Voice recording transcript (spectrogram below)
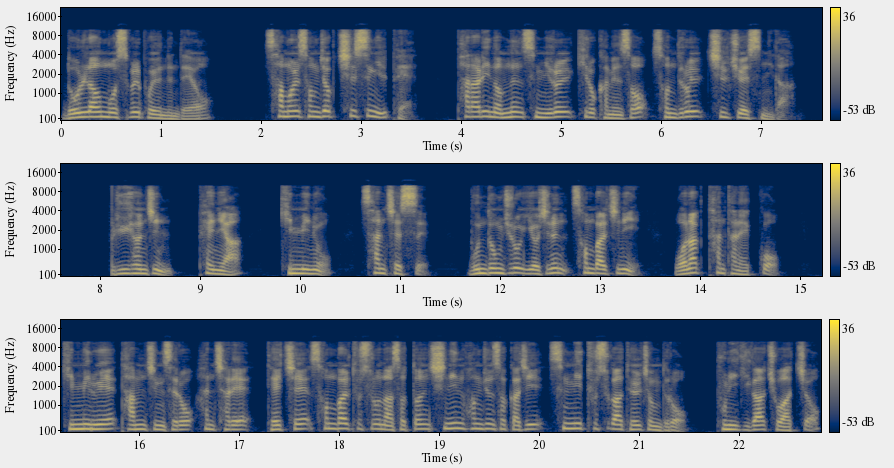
놀라운 모습을 보였는데요. 3월 성적 7승 1패, 8할이 넘는 승률을 기록하면서 선두를 질주했습니다. 류현진, 페냐, 김민우, 산체스, 문동주로 이어지는 선발진이 워낙 탄탄했고 김민우의 담 증세로 한 차례 대체 선발 투수로 나섰던 신인 황준석까지 승리 투수가 될 정도로 분위기가 좋았죠.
